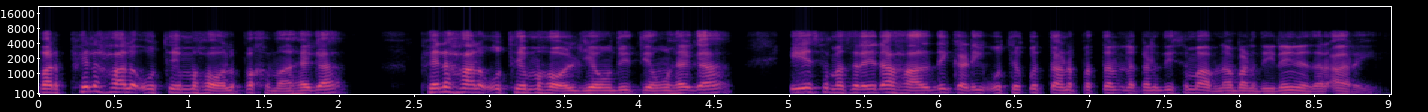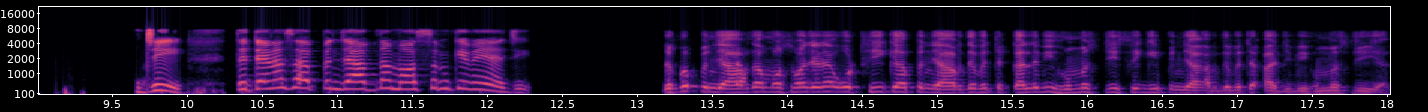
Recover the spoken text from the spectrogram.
ਪਰ ਫਿਲਹਾਲ ਉੱਥੇ ਮਾਹੌਲ ਭਖਵਾ ਹੈਗਾ। ਫਿਲਹਾਲ ਉੱਥੇ ਮਾਹੌਲ ਜਿਉਂ ਦੀ ਤਿਉਂ ਹੈਗਾ। ਇਸ ਮਸਲੇ ਦਾ ਹਾਲ ਦੀ ਘੜੀ ਉੱਥੇ ਕੋਈ ਤਣ ਪੱਤਣ ਲੱਗਣ ਦੀ ਸੰਭਾਵਨਾ ਬਣਦੀ ਨਹੀਂ ਨਜ਼ਰ ਆ ਰਹੀ। ਜੀ ਤੇ ਟਾਣਾ ਸਾਹਿਬ ਪੰਜਾਬ ਦਾ ਮੌਸਮ ਕਿਵੇਂ ਹੈ ਜੀ? ਦੇਖੋ ਪੰਜਾਬ ਦਾ ਮੌਸਮ ਜਿਹੜਾ ਉਹ ਠੀਕ ਹੈ ਪੰਜਾਬ ਦੇ ਵਿੱਚ ਕੱਲ ਵੀ ਹੁਮਸ ਜੀ ਸੀਗੀ ਪੰਜਾਬ ਦੇ ਵਿੱਚ ਅੱਜ ਵੀ ਹੁਮਸ ਜੀ ਆ।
